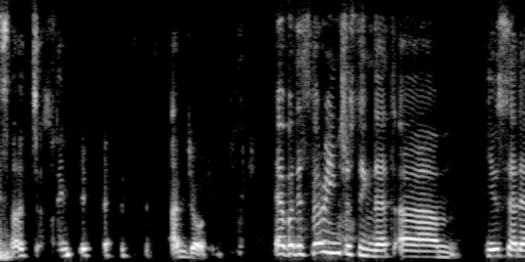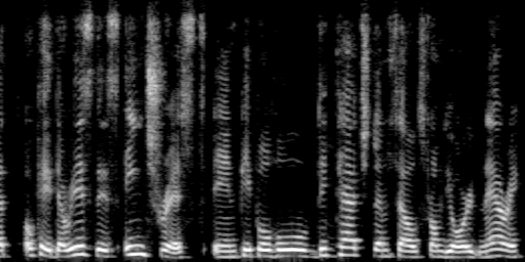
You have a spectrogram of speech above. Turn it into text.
such Bieber. I'm joking. Yeah, but it's very interesting that um, you said that, okay, there is this interest in people who detach themselves from the ordinary,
